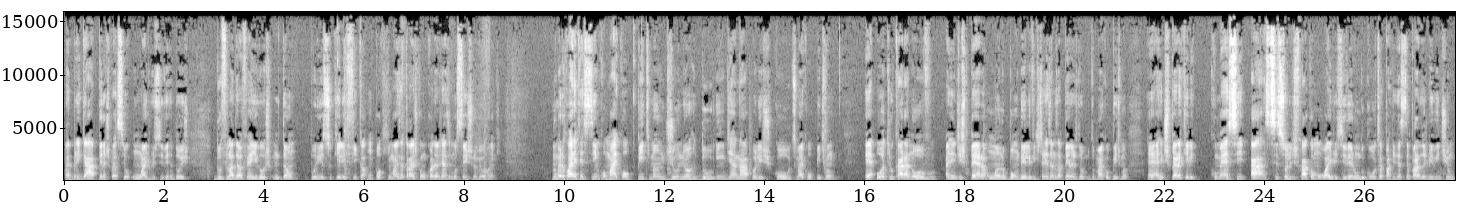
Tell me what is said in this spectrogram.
Vai brigar apenas para ser um wide receiver 2 do Philadelphia Eagles. Então, por isso que ele fica um pouquinho mais atrás como 46 no meu ranking. Número 45, Michael Pittman Jr. do Indianapolis Colts. Michael Pittman é outro cara novo. A gente espera um ano bom dele, 23 anos apenas do, do Michael Pittman. É, a gente espera que ele comece a se solidificar como wide receiver 1 do Colts a partir dessa temporada 2021.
